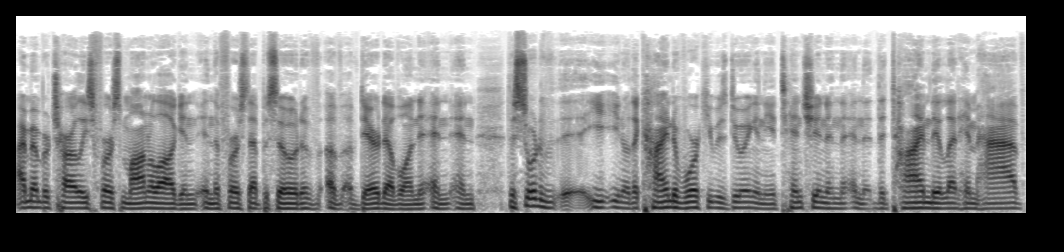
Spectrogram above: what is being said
I remember Charlie's first monologue in, in the first episode of, of, of Daredevil, and and and the sort of uh, you, know the kind of work he was doing, and the attention, and the, and the, time they let him have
